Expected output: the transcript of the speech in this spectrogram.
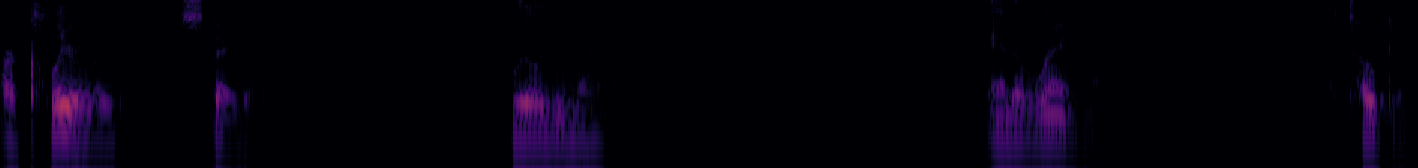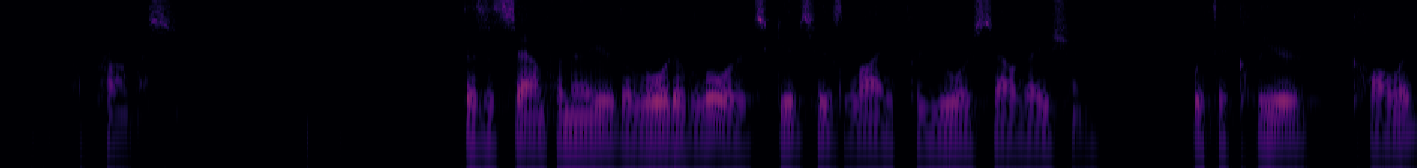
are clearly stated. Will you marry me? And a ring, a token of promise. Does it sound familiar? The Lord of Lords gives his life for your salvation with a clear calling.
